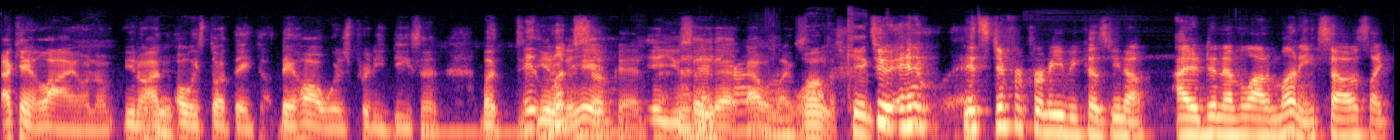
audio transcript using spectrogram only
I can't lie on them. You know, Mhm. I always thought they, their hardware was pretty decent. But It you know, looks hear, so good, hear you say they that, I was like, wow. well, King, Dude, and it's different for me because you know I didn't have a lot of money, so I was like,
